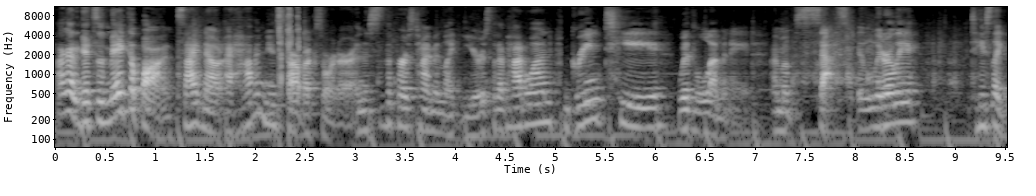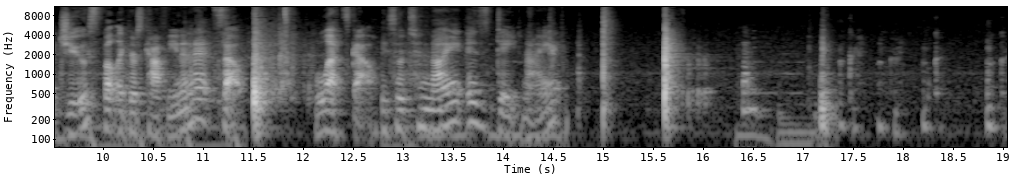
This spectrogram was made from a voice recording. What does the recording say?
I gotta get some makeup on. Side note, I have a new Starbucks order, and this is the first time in like years that I've had one. Green tea with lemonade. I'm obsessed. It literally tastes like juice, but like there's caffeine in it, so let's go. Okay, so tonight is date night. Okay, okay, okay, okay.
